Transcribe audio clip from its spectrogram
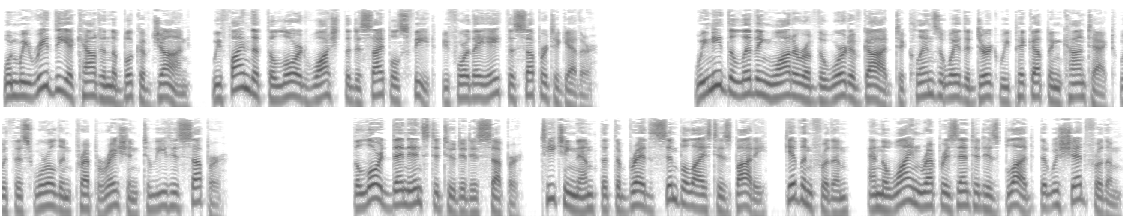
When we read the account in the book of John, we find that the Lord washed the disciples' feet before they ate the supper together. We need the living water of the Word of God to cleanse away the dirt we pick up in contact with this world in preparation to eat His supper. The Lord then instituted His supper, teaching them that the bread symbolized His body, given for them, and the wine represented His blood that was shed for them.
